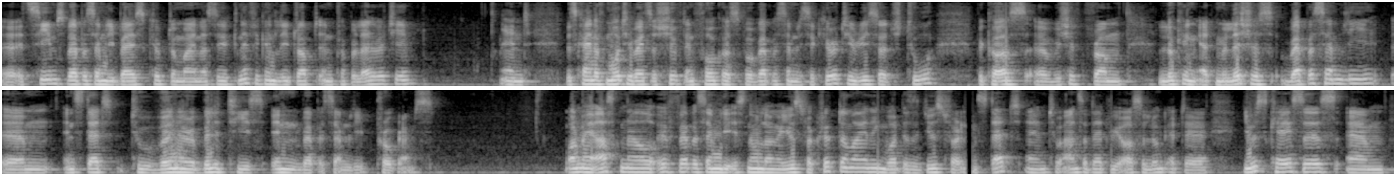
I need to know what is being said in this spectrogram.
it seems WebAssembly-based crypto miners significantly dropped in popularity. And this kind of motivates a shift in focus for WebAssembly security research too, because uh, we shift from looking at malicious WebAssembly um, instead to vulnerabilities in WebAssembly programs. One may ask now, if WebAssembly is no longer used for crypto mining, what is it used for instead? And to answer that, we also looked at the use cases. Um,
